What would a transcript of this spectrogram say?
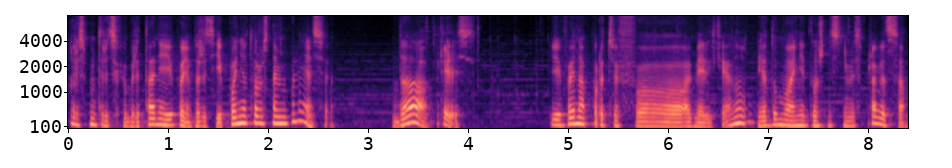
Ну и смотрите-ка, Британия, Япония. Подождите, Япония тоже с нами альянсе? Да, прелесть. И война против э, Америки. Ну, я думаю, они должны с ними справиться.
